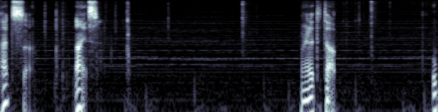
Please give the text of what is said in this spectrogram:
that's uh, nice. Right at the top. Oop.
